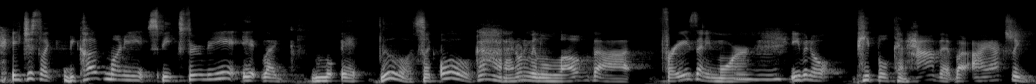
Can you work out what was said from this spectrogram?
it just like because money speaks through me it like it ugh, it's like oh god i don't even love that phrase anymore mm-hmm. even though people can have it but i actually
